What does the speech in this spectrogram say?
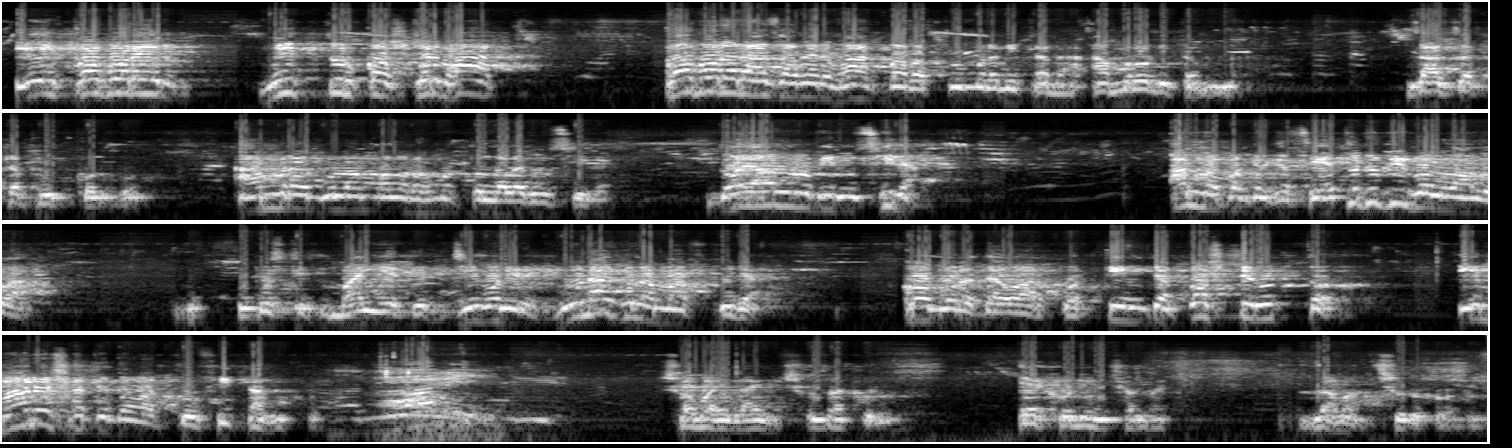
এই কবরের মৃত্যুর কষ্টের ভাগ, কবরের আজাবের ভাগ, বাবা, তোমরা নিতা না, আমরাও নিতাম না। যার যারটা ভোগ করব। আমরা গোলাম মাল্লা রহমতুল্লাহ রুসিলা দয়াল নবী রুসিলা আল্লাহ পাকের কাছে এতটুকুই বলব আল্লাহ উপস্থিত মাইয়েদের জীবনের গুণাগুলা মাফ করিয়া কবর দেওয়ার পর তিনটা প্রশ্নের উত্তর ইমানের সাথে দেওয়ার তৌফিক দান সবাই লাইন সোজা করুন এখন ইনশাল্লাহ জামাত শুরু হবে।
